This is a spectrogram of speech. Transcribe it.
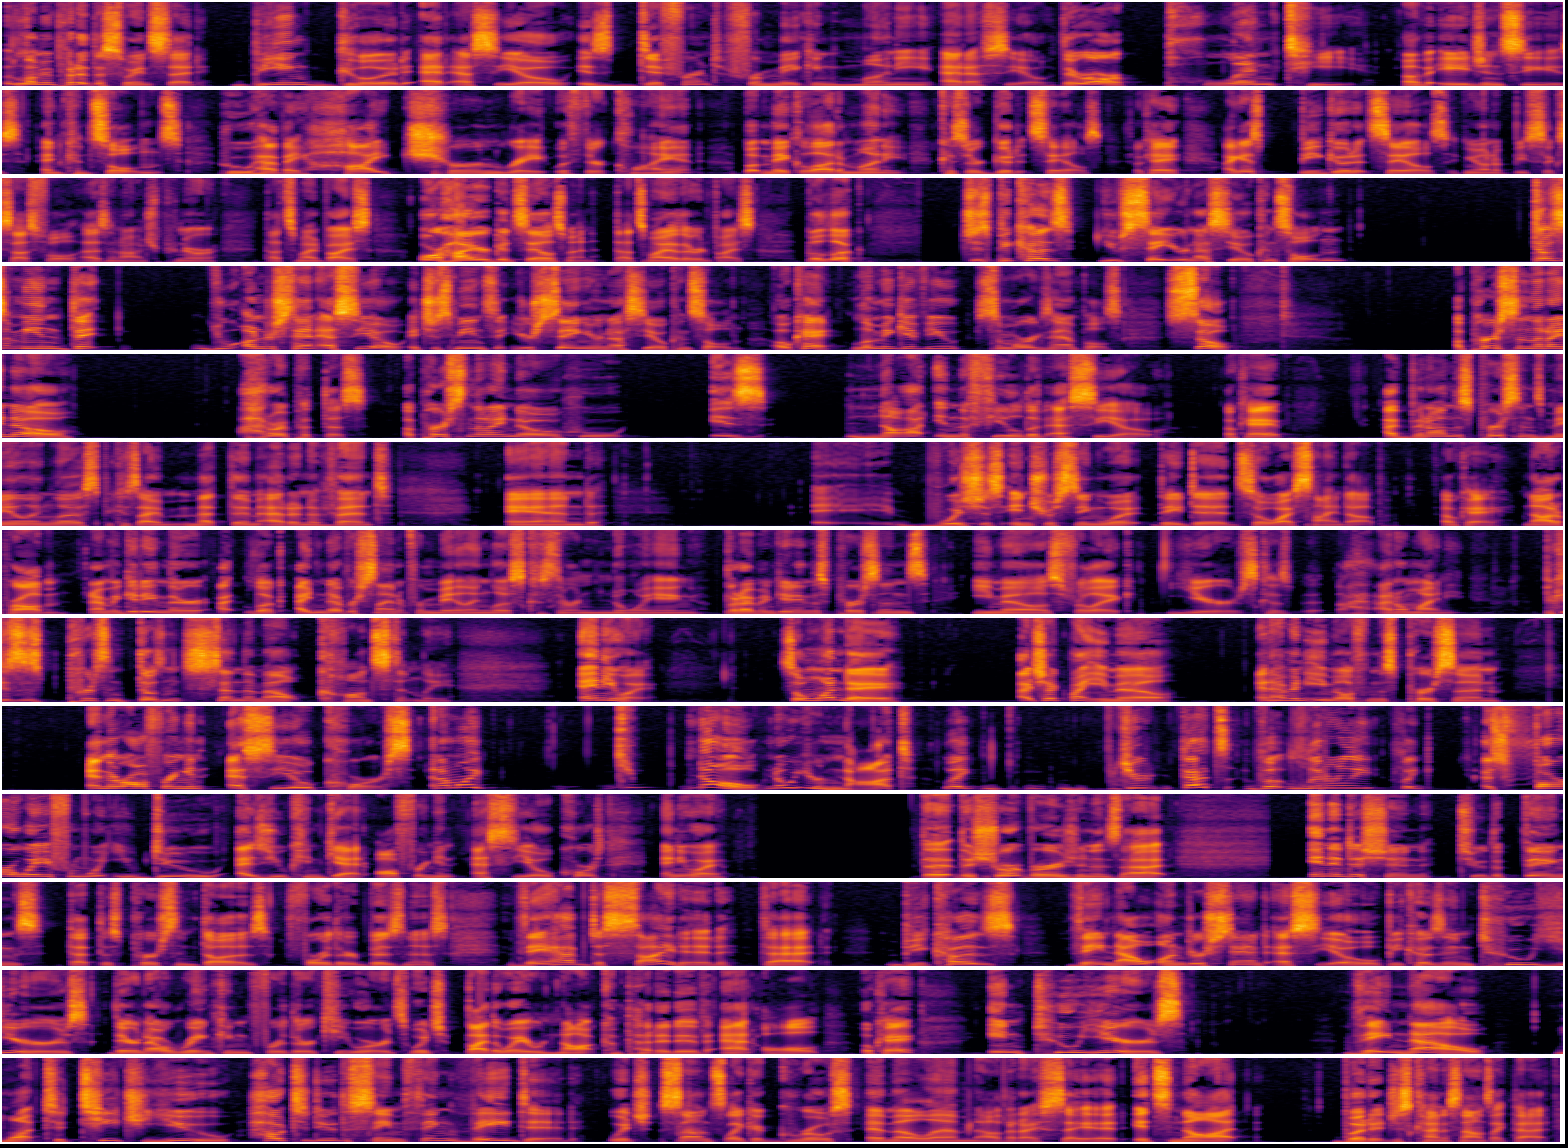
let me put it this way instead. Being good at SEO is different from making money at SEO. There are plenty of agencies and consultants who have a high churn rate with their client, but make a lot of money because they're good at sales. Okay. I guess be good at sales if you want to be successful as an entrepreneur. That's my advice. Or hire good salesmen. That's my other advice. But look, Just because you say you're an SEO consultant doesn't mean that you understand SEO. It just means that you're saying you're an SEO consultant. Okay, let me give you some more examples. So, a person that I know, how do I put this? A person that I know who is not in the field of SEO, okay? I've been on this person's mailing list because I met them at an event and it was just interesting what they did, so I signed up. Okay, not a problem. And I've been getting their look. I never sign up for mailing lists because they're annoying, but I've been getting this person's emails for like years because I, I don't mind because this person doesn't send them out constantly. Anyway, so one day I check my email and have an email from this person, and they're offering an SEO course, and I'm like, no, no, you're not. Like, you're that's the literally like as far away from what you do as you can get, offering an SEO course. Anyway, the the short version is that in addition to the things that this person does for their business, they have decided that because they now understand SEO because in two years they're now ranking for their keywords, which by the way are not competitive at all. Okay. In two years, they now want to teach you how to do the same thing they did, which sounds like a gross MLM now that I say it. It's not, but it just kind of sounds like that.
